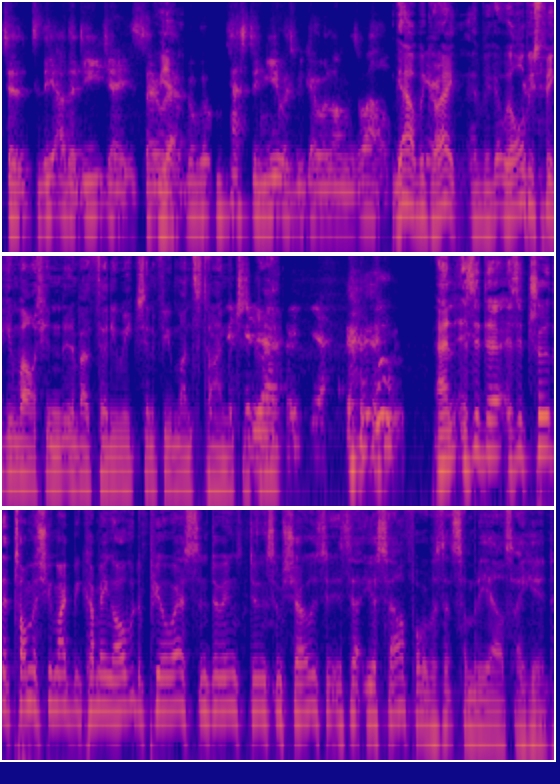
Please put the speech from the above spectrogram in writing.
to, to the other DJs. So Yeah. uh, we'll, we'll be testing you as we go along as well. yeah, it'll be great. It'll be. We'll all be speaking Welsh in, in about thirty weeks, in a few months' time, which is great. Yeah. yeah. And is it uh, is it true that Thomas, you might be coming over to Pure West and doing doing some shows? Is that yourself, or was that somebody else? I heard.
